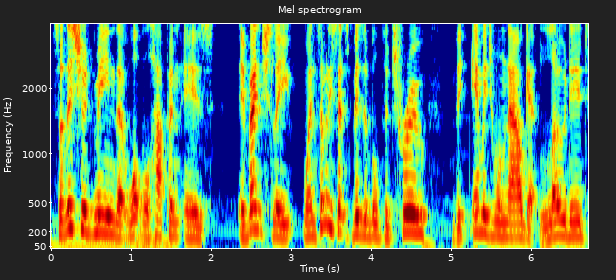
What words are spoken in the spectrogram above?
So this should mean that what will happen is eventually when somebody sets visible to true, the image will now get loaded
